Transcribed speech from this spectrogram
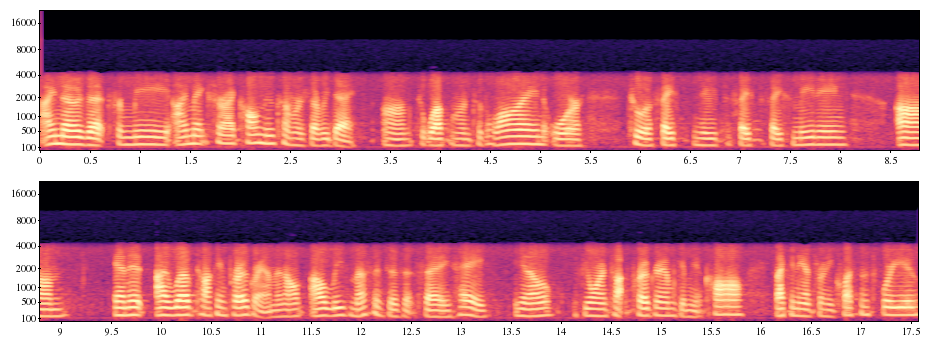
I know that for me, I make sure I call newcomers every day um, to welcome them to the line or to a face new to face to face meeting. Um, and it I love talking program and I'll I'll leave messages that say, Hey, you know, if you want to talk program, give me a call. If I can answer any questions for you.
